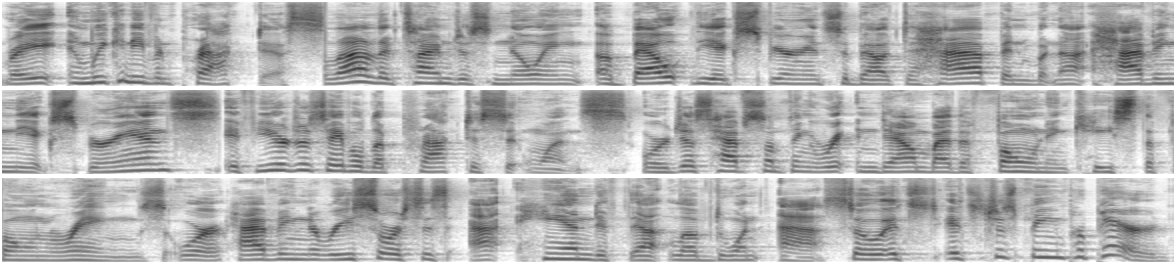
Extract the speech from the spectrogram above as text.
right? And we can even practice. A lot of the time just knowing about the experience about to happen but not having the experience, if you're just able to practice it once or just have something written down by the phone in case the phone rings or having the resources at hand if that loved one asks. So it's it's just being prepared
